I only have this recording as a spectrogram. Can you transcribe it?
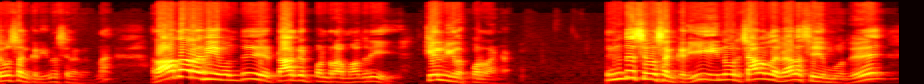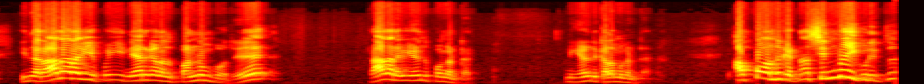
சிவசங்கரி என்ன செய்கிறாங்கன்னா ராதா ரவியை வந்து டார்கெட் பண்ணுற மாதிரி கேள்விகளை போடுறாங்க. இந்த சிவசங்கரி இன்னொரு சேனலில் வேலை செய்யும்போது இந்த ராதா ரவியை போய் நேர்காணல் பண்ணும்போது ராதா ரவி எழுந்து போங்கன்ட்டார். நீங்கள் எழுந்து கிளம்புங்கன்ட்டார். அப்போ வந்து கேட்டால் சின்மை குறித்து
